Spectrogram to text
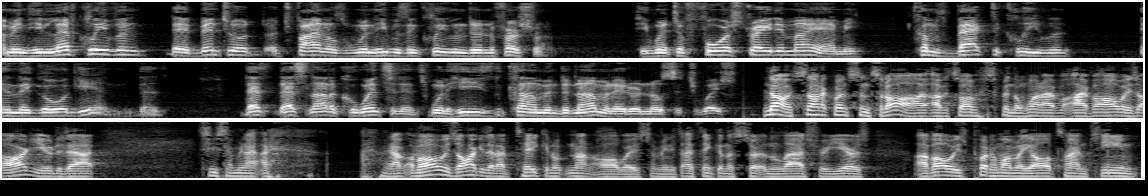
I mean, he left Cleveland. They had been to a, a finals when he was in Cleveland during the first round. He went to four straight in Miami, comes back to Cleveland, and they go again. That, that's that's not a coincidence when he's the common denominator in those situations. No, it's not a coincidence at all. I've, it's always been the one I've I've always argued that. Geez, I mean, I, I mean, I've always argued that I've taken not always. I mean, I think in the certain the last few years, I've always put him on my all-time team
